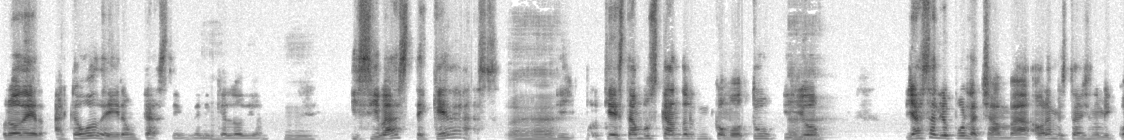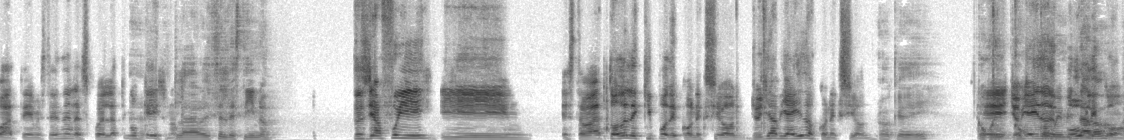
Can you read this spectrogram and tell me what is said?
brother, acabo de ir a un casting de Nickelodeon. Y si vas, te quedas. Y porque están buscando alguien como tú. Y yo, ya salió por la chamba, ahora me está diciendo mi cuate, me está diciendo en la escuela, tengo que ir, ¿no? Claro, es el destino. Entonces ya fui y estaba todo el equipo de conexión. Yo ya había ido a conexión. Ok. Eh, yo había ido de público.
